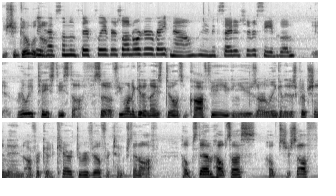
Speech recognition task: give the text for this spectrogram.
You should go with We them. We have some of their flavors on order right now. I'm excited to receive them. Yeah, really tasty stuff. So if you want to get a nice deal on some coffee, you can use our link in the description and offer code character reveal for 10% off. Helps them, helps us, helps yourself.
